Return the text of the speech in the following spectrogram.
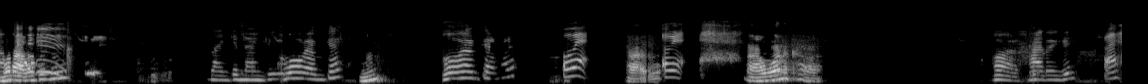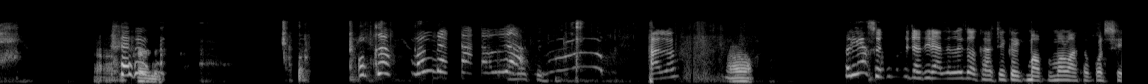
મને આલો છું નાંગે નાંગે હો એમ કે હો એમ કે ને હવે સારું હવે આવો ને ખાવા હા હારેંગે હા, ખાઈ લે ઉકા મમ્મી હાલો હા અરે સુખ જતી રાતે લઈ દો થાશે કંઈક બાપ માર માથા પડશે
